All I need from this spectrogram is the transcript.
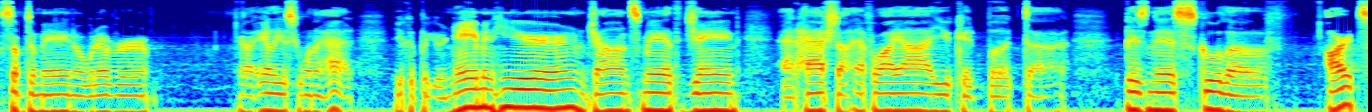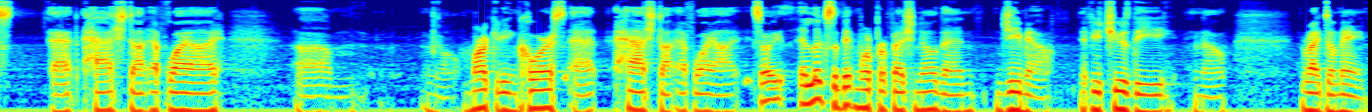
subdomain or whatever uh, alias you want to add. You could put your name in here, John Smith, Jane, at hash.fyi. You could put uh, business school of arts at hash.fyi. Um, you know, marketing course at hash.fyi. So it, it looks a bit more professional than Gmail if you choose the you know right domain.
